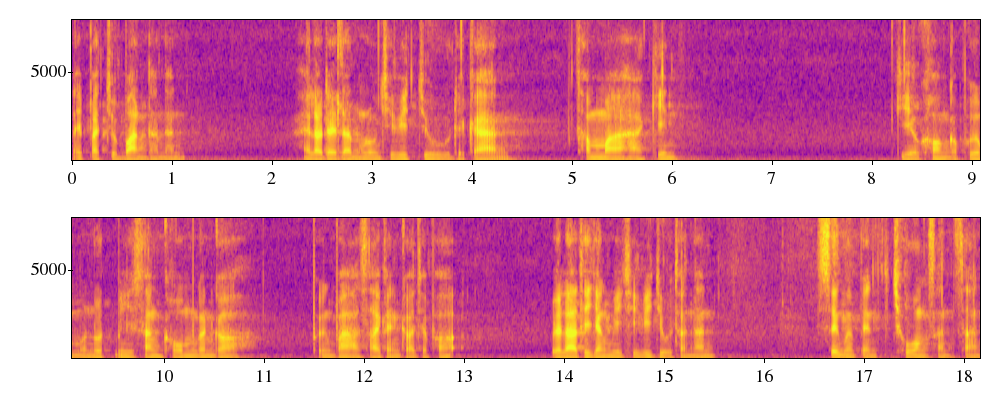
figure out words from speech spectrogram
ในปัจจุบันเท่านั้น ให้เราได้ดำรงชีวิตอยู่ด้วยการทำมาหากิน เกี่ยวข้องกับเพื่อนมนุษย์มีสังคมกันก็ พึ่งพาอาศัยกันก็เฉพาะ เวลาที่ยังมีชีวิตอยู่เท่านั้น ซึ่งมันเป็นช่วงสั้น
